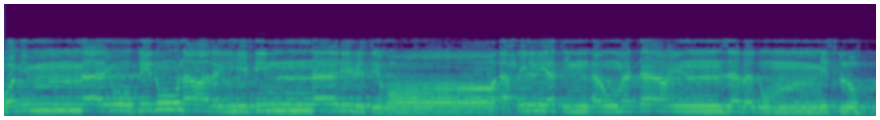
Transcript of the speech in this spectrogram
ومما يوقدون عليه في النار ابتغاء حلية أو متاع زبد مثله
